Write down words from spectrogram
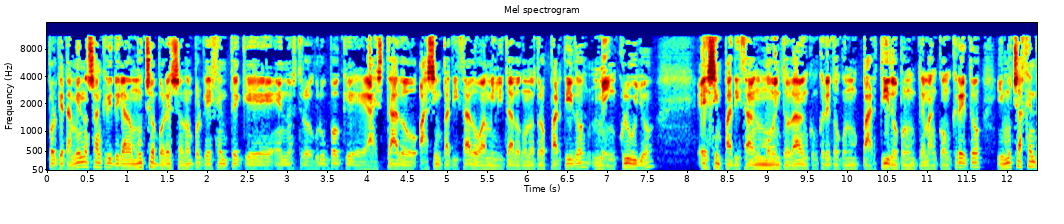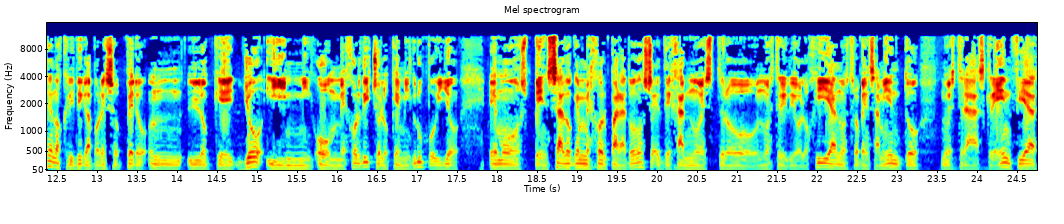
porque también nos han criticado mucho por eso, ¿no? Porque hay gente que en nuestro grupo que ha estado, ha simpatizado o ha militado con otros partidos, me incluyo, he simpatizado en un momento dado en concreto con un partido por un tema en concreto y mucha gente nos critica por eso. Pero mm, lo que yo y mi o mejor dicho lo que mi grupo y yo hemos pensado que es mejor para todos es dejar nuestro nuestra ideología nuestro pensamiento nuestras creencias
